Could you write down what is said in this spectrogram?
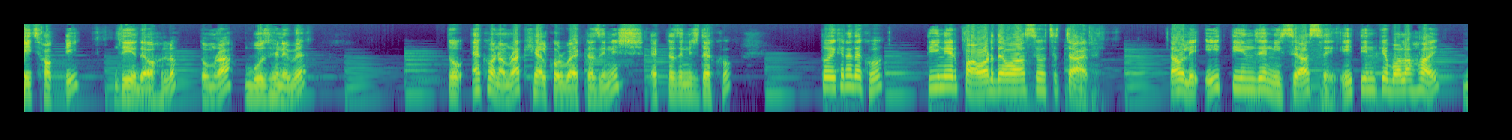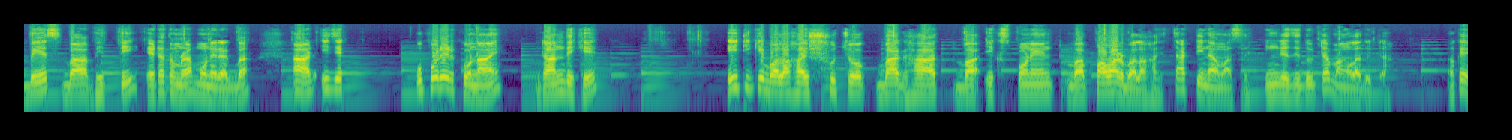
এই ছকটি দিয়ে দেওয়া হলো। তোমরা বুঝে নেবে তো এখন আমরা খেয়াল করব একটা জিনিস। একটা জিনিস দেখো। তো এখানে দেখো, তিনের পাওয়ার দেওয়া আছে হচ্ছে চার। তাহলে এই তিন যে নিচে আছে, এই তিনকে বলা হয় বেস বা ভিত্তি, এটা তোমরা মনে রাখবা। আর এই যে উপরের কোনায় ডান দিকে, এইটিকে বলা হয় সূচক বা ঘাত বা এক্সপোনেন্ট বা পাওয়ার বলা হয়। চারটি নাম আছে, ইংরেজি দুইটা, বাংলা দুইটা। ওকে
